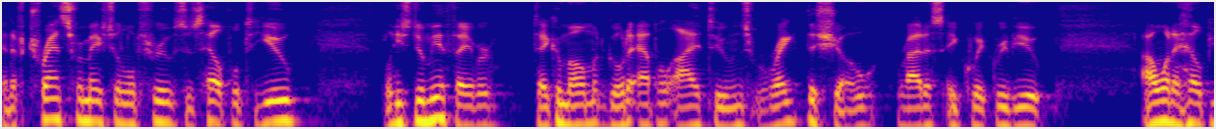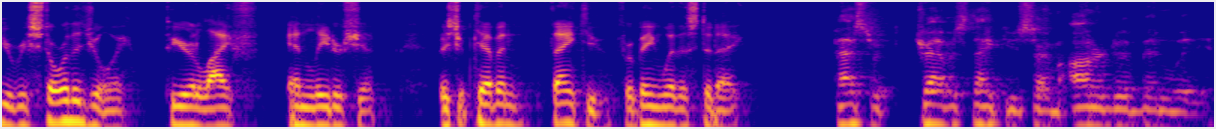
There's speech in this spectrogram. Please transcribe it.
And if Transformational Truths is helpful to you, please do me a favor. Take a moment, go to Apple iTunes, rate the show, write us a quick review. I want to help you restore the joy to your life and leadership. Bishop Kevin, thank you for being with us today. Pastor Travis, thank you, sir. I'm honored to have been with you.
